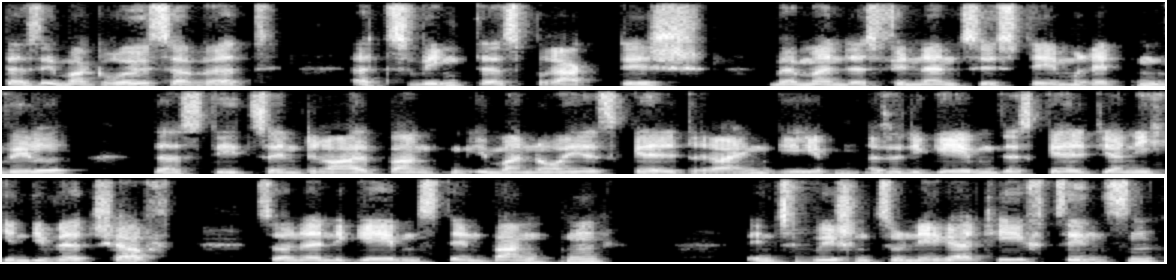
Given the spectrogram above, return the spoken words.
das immer größer wird, erzwingt das praktisch, wenn man das Finanzsystem retten will, dass die Zentralbanken immer neues Geld reingeben. Also die geben das Geld ja nicht in die Wirtschaft, sondern die geben es den Banken, inzwischen zu Negativzinsen,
